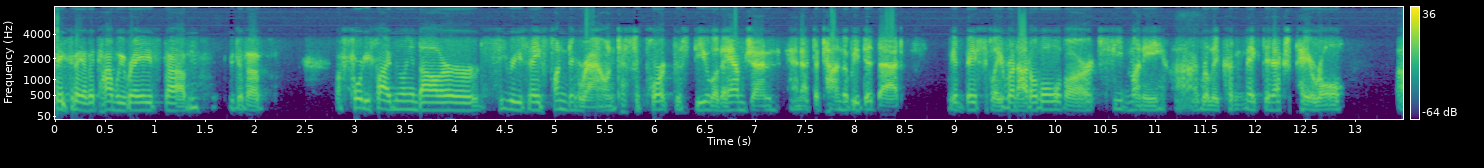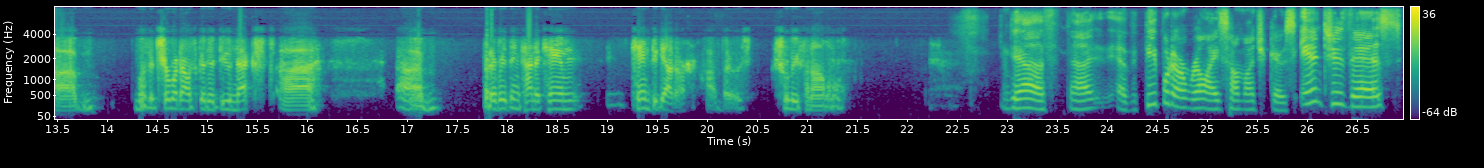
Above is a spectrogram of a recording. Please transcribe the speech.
basically at the time we raised, um, we did a, a $45 million Series A funding round to support this deal with Amgen. And at the time that we did that, we had basically run out of all of our seed money. Uh, I really couldn't make the next payroll. Um, wasn't sure what I was going to do next. Uh, um, but everything kind of came came together. Uh, but it was truly phenomenal. Yes, uh, people don't realize how much goes into this,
